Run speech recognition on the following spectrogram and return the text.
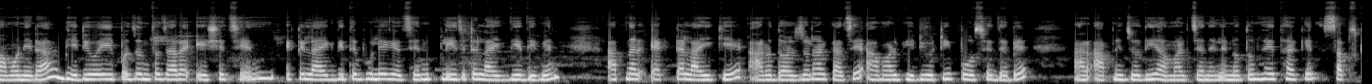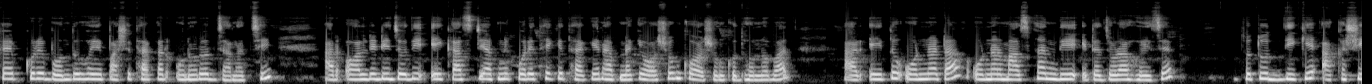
মামনেরা ভিডিও এই পর্যন্ত যারা এসেছেন, একটি লাইক দিতে ভুলে গেছেন প্লিজ এটা লাইক দিয়ে দিবেন। আপনার একটা লাইকে আরও দশজনের কাছে আমার ভিডিওটি পৌঁছে দেবে। আর আপনি যদি আমার চ্যানেলে নতুন হয়ে থাকেন সাবস্ক্রাইব করে বন্ধু হয়ে পাশে থাকার অনুরোধ জানাচ্ছি। আর অলরেডি যদি এই কাজটি আপনি করে থেকে থাকেন, আপনাকে অসংখ্য অসংখ্য ধন্যবাদ। আর এই তো ওড়নাটা, ওড়নার মাঝখান দিয়ে এটা জোড়া হয়েছে। চতুর্দিকে আকাশি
